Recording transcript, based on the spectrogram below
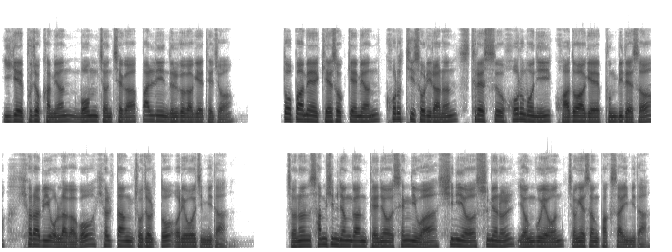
이게 부족하면 몸 전체가 빨리 늙어가게 되죠. 또 밤에 계속 깨면 코르티솔이라는 스트레스 호르몬이 과도하게 분비돼서 혈압이 올라가고 혈당 조절도 어려워집니다. 저는 30년간 배녀 생리와 시니어 수면을 연구해온 정혜성 박사입니다.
